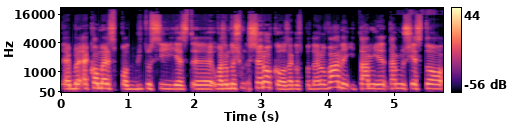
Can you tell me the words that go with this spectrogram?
jakby e-commerce pod B2C jest y, uważam dość szeroko zagospodarowany i tam, je, tam już jest to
